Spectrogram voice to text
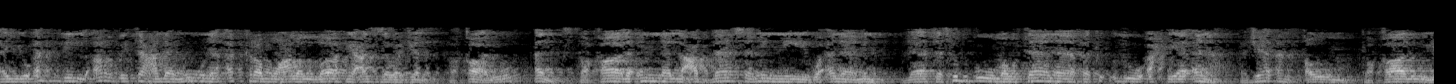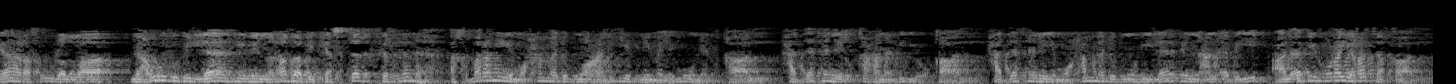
أي أهل الأرض تعلمون أكرم على الله عز وجل؟ فقالوا أنت فقال إن العباس مني وأنا منه. لا تسبوا موتانا فتؤذوا أحياءنا. فجاء القوم فقالوا يا رسول الله نعوذ بالله من غضبك استغفر لنا. أخبرني محمد بن علي بن ميمون قال حدثني القعنبي قال حدثني محمد بن هلال عن أبي عن أبي هريرة قال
